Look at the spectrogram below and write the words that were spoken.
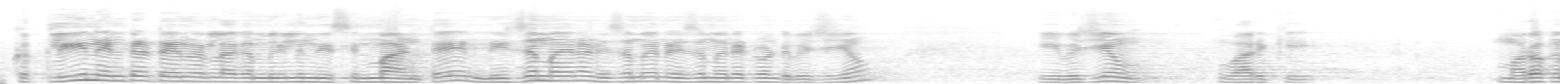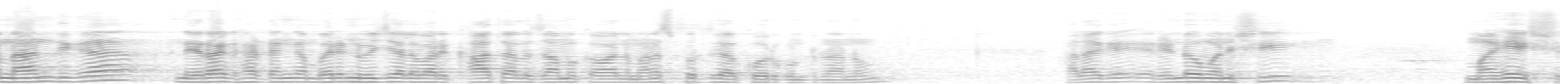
ఒక క్లీన్ ఎంటర్టైనర్ లాగా మిగిలింది ఈ సినిమా అంటే నిజమైన నిజమైన నిజమైనటువంటి విజయం. ఈ విజయం వారికి మరొక నాందిగా నిరాఘాటంగా మరిన్ని విజయాలు వారి ఖాతాలో జమ కావాలని మనస్ఫూర్తిగా కోరుకుంటున్నాను. అలాగే రెండో మనిషి మహేష్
